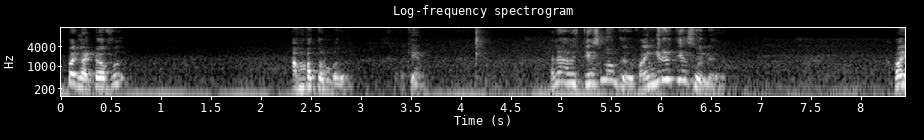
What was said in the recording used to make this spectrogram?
ഇപ്പം കട്ട് ഓഫ് അമ്പത്തൊമ്പത് ഒക്കെയാണ്. അല്ല ആ വ്യത്യാസം നോക്ക്. ഭയങ്കര വ്യത്യാസമില്ലേ? അപ്പോൾ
